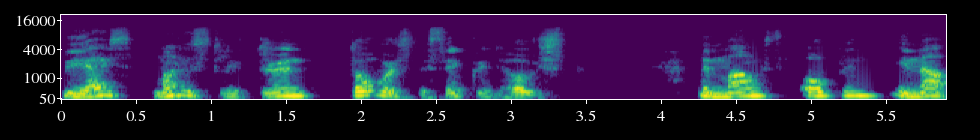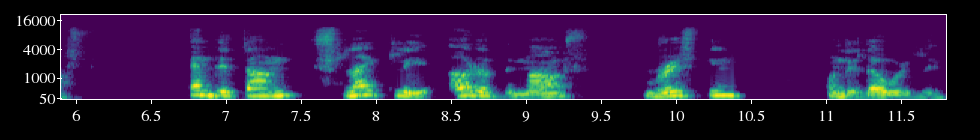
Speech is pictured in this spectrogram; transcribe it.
the eyes modestly turned towards the sacred host, the mouth open enough, and the tongue slightly out of the mouth, resting on the lower lip.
